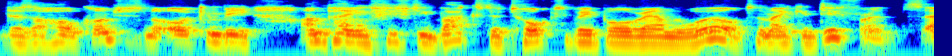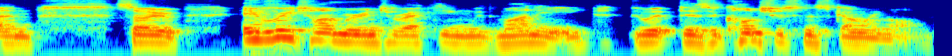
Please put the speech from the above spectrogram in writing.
there's a whole consciousness. Or it can be, I'm paying 50 bucks to talk to people around the world to make a difference. And so every time we're interacting with money, there's a consciousness going on.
